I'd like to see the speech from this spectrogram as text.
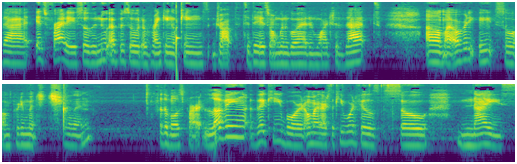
that it's Friday. So the new episode of Ranking of Kings dropped today. So I'm going to go ahead and watch that. Um, I already ate, so I'm pretty much chilling for the most part. Loving the keyboard. Oh my gosh, the keyboard feels so nice.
